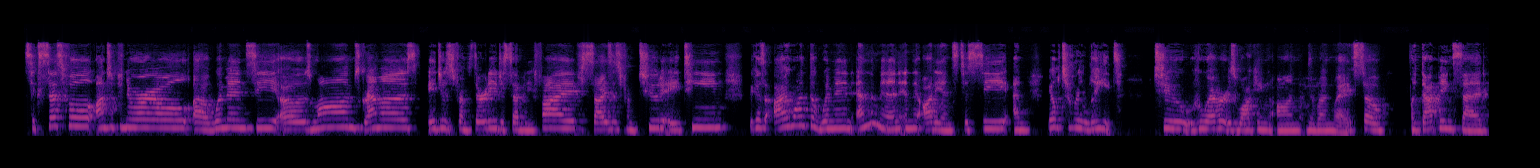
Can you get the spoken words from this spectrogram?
successful, entrepreneurial uh, women, CEOs, moms, grandmas, ages from 30 to 75, sizes from 2 to 18, because I want the women and the men in the audience to see and be able to relate to whoever is walking on the runway. So, with that being said,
